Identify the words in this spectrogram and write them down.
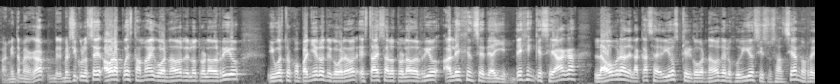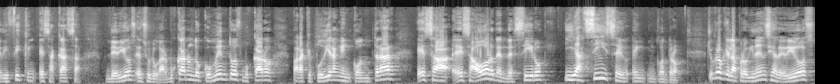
permítame acá, versículo 6, ahora pues Tamay, gobernador del otro lado del río, y vuestros compañeros del gobernador estáis al otro lado del río, aléjense de ahí, dejen que se haga la obra de la casa de Dios, que el gobernador de los judíos y sus ancianos reedifiquen esa casa de Dios en su lugar. Buscaron documentos, buscaron para que pudieran encontrar esa, esa orden de Ciro y así se encontró. Yo creo que la providencia de Dios,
